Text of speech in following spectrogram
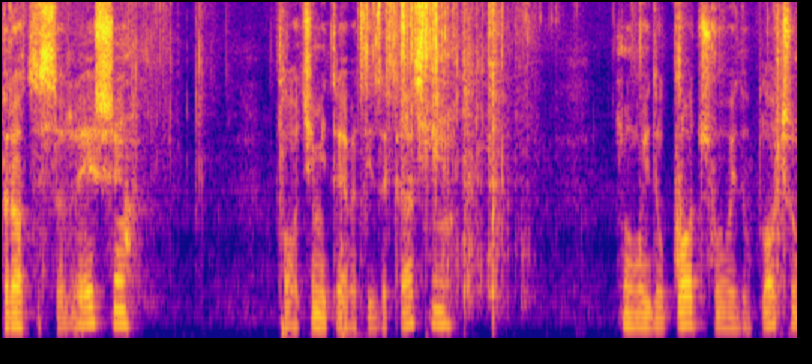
Procesor rešen. Ovo će mi trebati za kasnije. Ovo ide u ploču, ovo ide u ploču.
